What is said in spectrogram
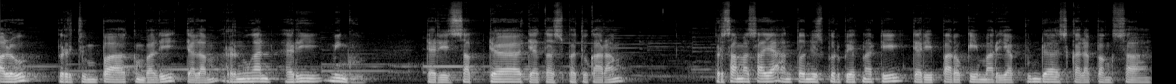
Halo, berjumpa kembali dalam renungan hari Minggu dari Sabda di atas Batu Karang. Bersama saya Antonius Madi dari Paroki Maria Bunda Segala Bangsa,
